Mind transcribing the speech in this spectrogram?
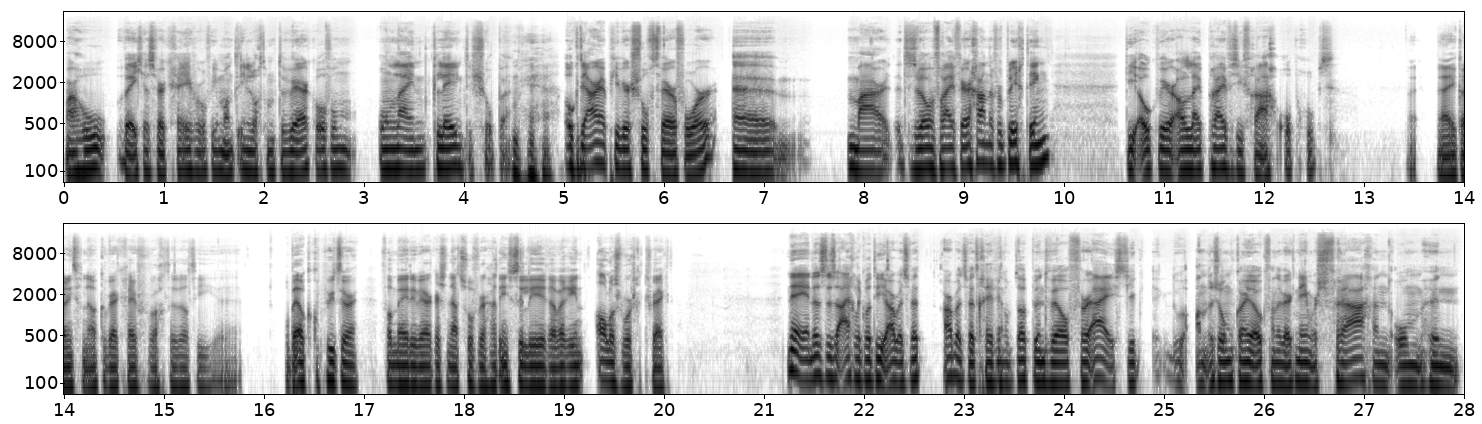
Maar hoe weet je als werkgever of iemand inlogt om te werken of om online kleding te shoppen? Ja. Ook daar heb je weer software voor. Uh, maar het is wel een vrij vergaande verplichting. Die ook weer allerlei privacyvragen oproept. Ja, je kan niet van elke werkgever verwachten dat hij uh, op elke computer van medewerkers inderdaad software gaat installeren waarin alles wordt getracked. Nee, en dat is dus eigenlijk wat die arbeidswet, arbeidswetgeving op dat punt wel vereist. Je, andersom kan je ook van de werknemers vragen om hun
